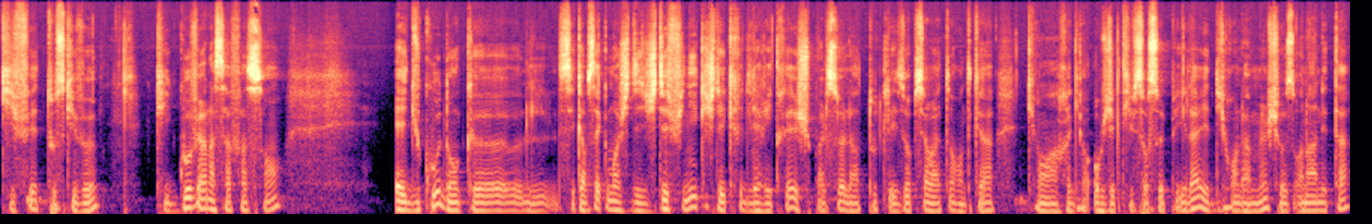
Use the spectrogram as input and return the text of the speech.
qui fait tout ce qu'il veut, qui gouverne à sa façon. Et du coup, donc euh, c'est comme ça que moi je, définis, que je décris de l'Érythrée. Je ne suis pas le seul, hein, tous les observateurs en tout cas qui ont un regard objectif sur ce pays-là et diront la même chose. On a un État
